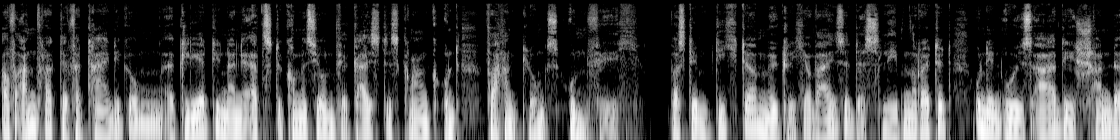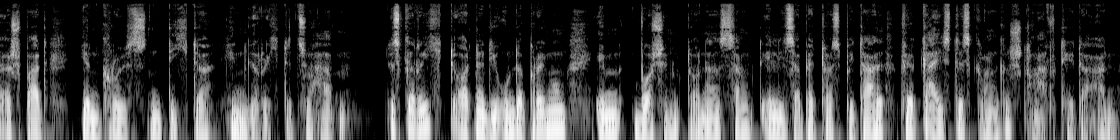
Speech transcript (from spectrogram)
Auf Antrag der Verteidigung erklärt ihn eine Ärztekommission für geisteskrank und verhandlungsunfähig, was dem Dichter möglicherweise das Leben rettet und den USA die Schande erspart, ihren größten Dichter hingerichtet zu haben. Das Gericht ordnet die Unterbringung im Washingtoner St. Elisabeth Hospital für geisteskranke Straftäter an.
